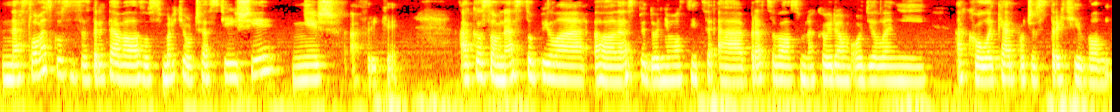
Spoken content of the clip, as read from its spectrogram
na Slovensku som sa stretávala so smrťou častejšie než v Afrike. Ako som nastúpila uh, naspäť do nemocnice a pracovala som na covidovom oddelení ako lekár počas tretej vlny.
